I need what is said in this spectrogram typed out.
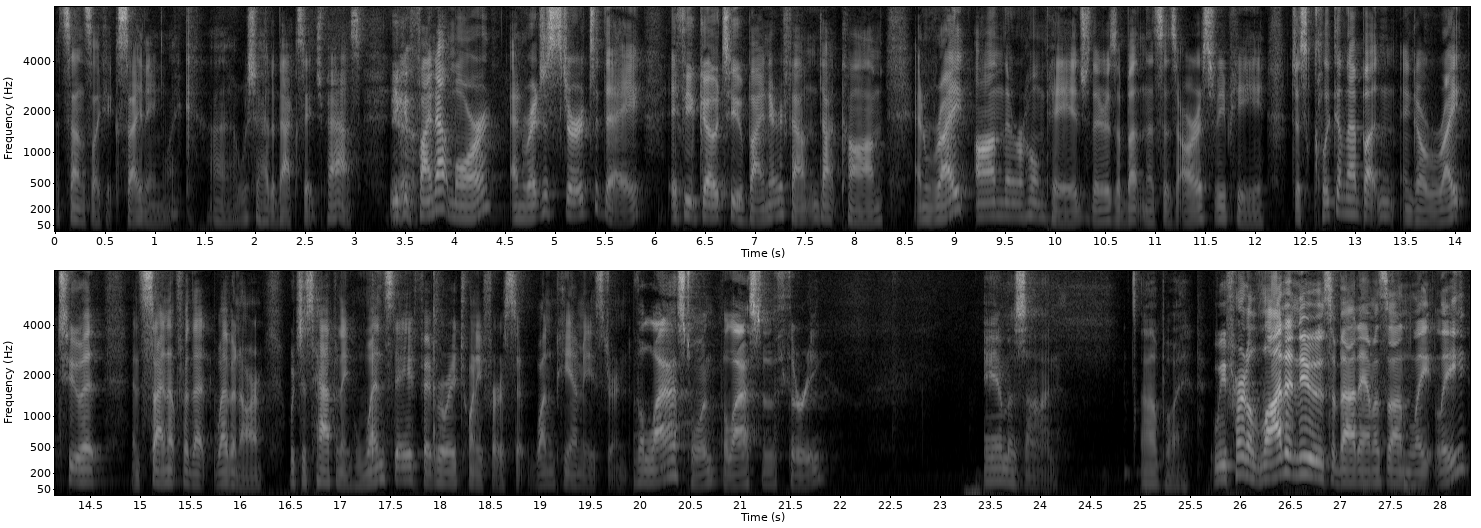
That sounds like exciting. Like uh, I wish I had a backstage pass. You yeah. can find out more and register today if you go to binaryfountain.com and right on their homepage there's a button that says RSVP. Just click on that button and go right to it and sign up for that webinar, which is happening Wednesday, February 21st at 1 p.m. Eastern. The last one, the last of the three, Amazon. Oh boy. We've heard a lot of news about Amazon lately,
